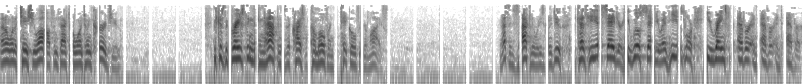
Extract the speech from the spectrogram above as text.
I don't want to chase you off. In fact, I want to encourage you. Because the greatest thing that can happen is that Christ will come over and take over your life. And that's exactly what he's going to do. Because he is Savior. He will save you. And he is Lord. He reigns forever and ever and ever.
